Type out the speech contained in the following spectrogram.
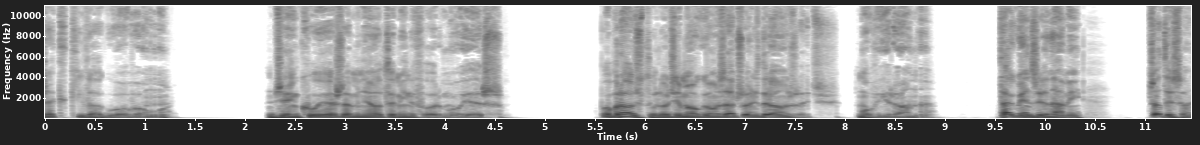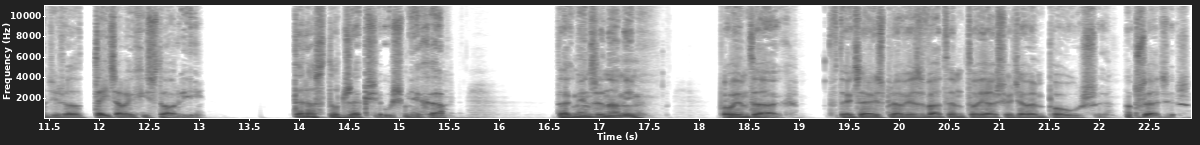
Jack kiwa głową. Dziękuję, że mnie o tym informujesz. Po prostu ludzie mogą zacząć drążyć, mówi Ron. Tak między nami. Co ty sądzisz o tej całej historii? Teraz to Jack się uśmiecha. Tak między nami? Powiem tak. W tej całej sprawie z Watem to ja siedziałem po uszy. No przecież.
